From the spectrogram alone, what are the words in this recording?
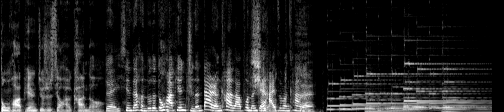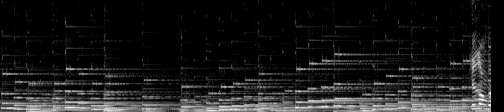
动画片就是小孩看的哦。对，现在很多的动画片只能大人看了，不能给孩子们看了。对。天上的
